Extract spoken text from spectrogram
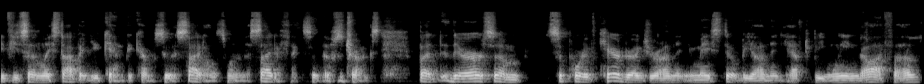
if you suddenly stop it, you can become suicidal. It's one of the side effects of those drugs. But there are some supportive care drugs you're on that you may still be on that you have to be weaned off of.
